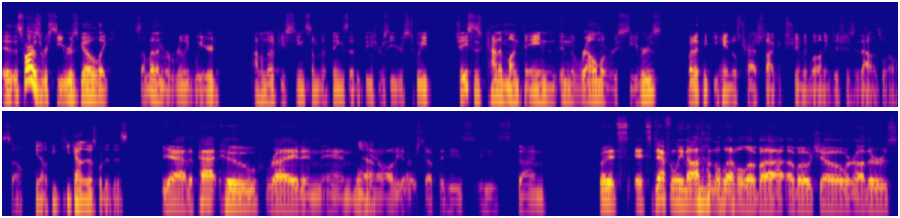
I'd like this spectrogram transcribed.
as far as receivers go, like some of them are really weird. I don't know if you've seen some of the things that these receivers tweet. Chase is kind of mundane in, in the realm of receivers, but I think he handles trash talk extremely well and he dishes it out as well. So, you know, he, he kind of knows what it is. Yeah, the Pat who, right, and and yeah. you know all the other stuff that he's he's done but it's it's definitely not on the level of uh, of Ocho or others.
